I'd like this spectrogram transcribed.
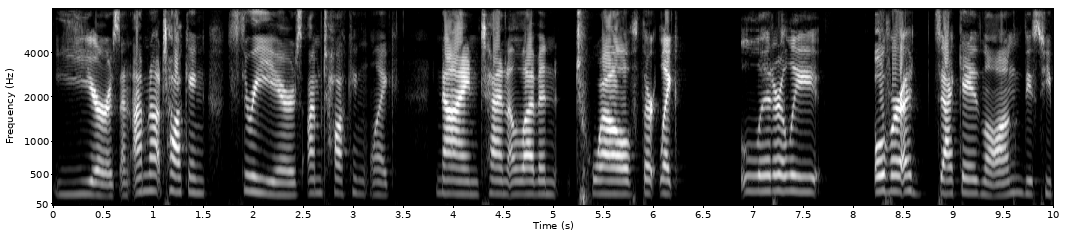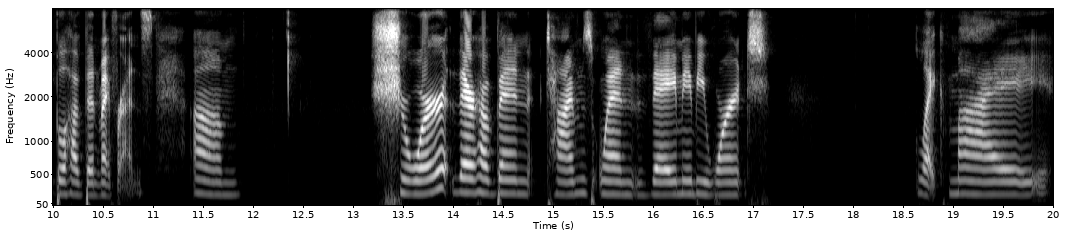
years. And I'm not talking three years, I'm talking like 9, 10, 11, 12, 13, like literally over a decade long, these people have been my friends. Um, sure, there have been times when they maybe weren't like my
